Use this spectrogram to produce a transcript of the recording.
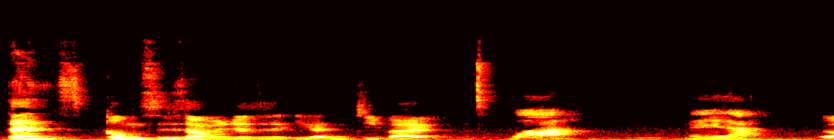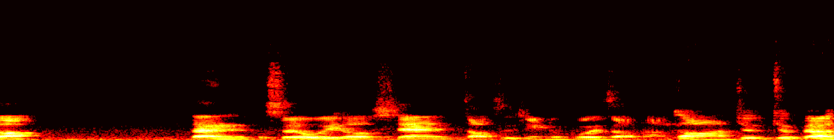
但公司上面就是一个很鸡掰的人，哇，没了。对啊？但所以，我以后现在找事情都不会找他们。对啊，就就不要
